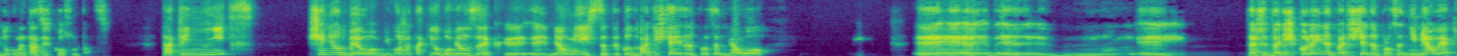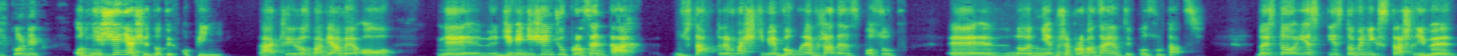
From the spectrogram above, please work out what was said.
dokumentacji z konsultacji. Tak, czyli nic się nie odbyło, mimo że taki obowiązek y, y, miał miejsce. Tylko 21% miało y, znaczy 20, kolejne 21% nie miało jakichkolwiek odniesienia się do tych opinii. Tak? Czyli rozmawiamy o 90% ustaw, które właściwie w ogóle w żaden sposób no, nie przeprowadzają tych konsultacji. No jest, to, jest, jest to wynik straszliwy,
